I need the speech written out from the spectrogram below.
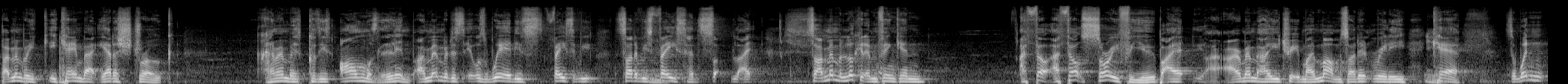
But I remember he, he came back. He had a stroke. And I remember because his arm was limp. I remember just it was weird. His face, the side of his mm. face had so, like. So I remember looking at him thinking, I felt I felt sorry for you, but I I remember how you treated my mum, so I didn't really care. So when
